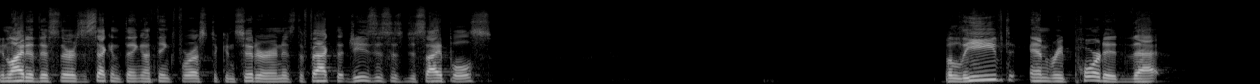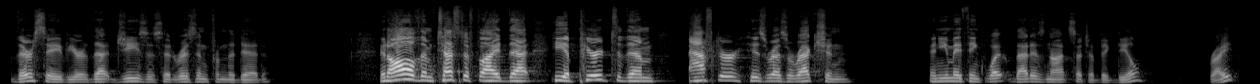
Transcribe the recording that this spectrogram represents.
in light of this, there's a second thing I think for us to consider, and it's the fact that Jesus' disciples believed and reported that their Savior, that Jesus, had risen from the dead. And all of them testified that he appeared to them after his resurrection. And you may think, what, that is not such a big deal, right?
